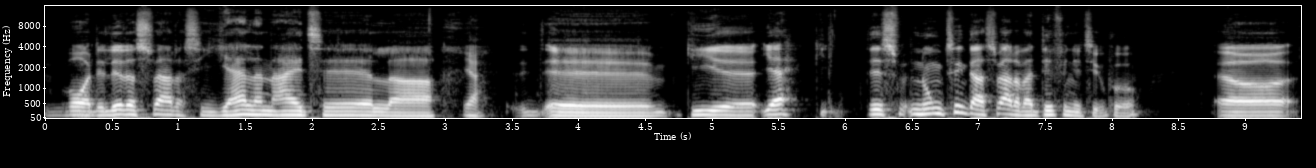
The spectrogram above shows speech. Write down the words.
mm. hvor det lidt er svært at sige ja eller nej til, eller Ja. øh, give, øh, ja, give, det er nogle ting, der er svært at være definitiv på. Og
